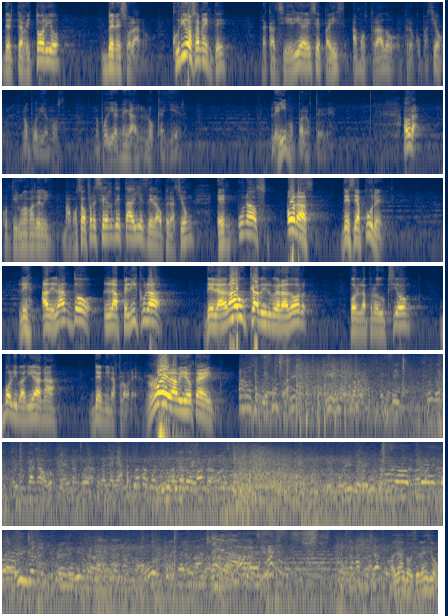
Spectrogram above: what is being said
del territorio venezolano. Curiosamente, la Cancillería de ese país ha mostrado preocupación. No podíamos, no podían negar lo que ayer leímos para ustedes. Ahora, continúa Madeleine, vamos a ofrecer detalles de la operación en unas horas desde Apure. Les adelanto la película del Arauca Vibrador por la producción bolivariana de Miraflores. ¡Rueda videotape! Ayanco, silencio.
